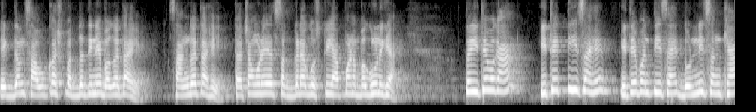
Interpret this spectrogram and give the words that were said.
एकदम सावकाश पद्धतीने बघत आहे सांगत आहे. त्याच्यामुळे सगळ्या गोष्टी आपण बघून घ्या. तर इथे बघा इथे तीस आहे इथे पण तीस आहे. दोन्ही संख्या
